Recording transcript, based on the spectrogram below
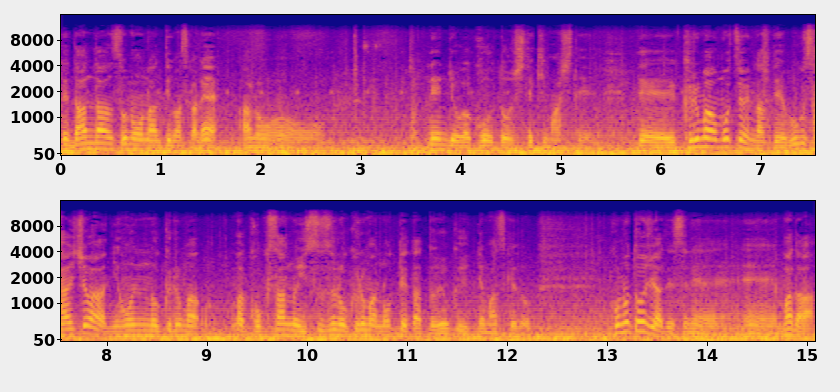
でだんだんその何て言いますかね。あのー、燃料が高騰してきましてで車を持つようになって僕最初は日本の車、まあ、国産のいすゞの車乗ってたとよく言ってますけどこの当時はですね、えー、まだ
